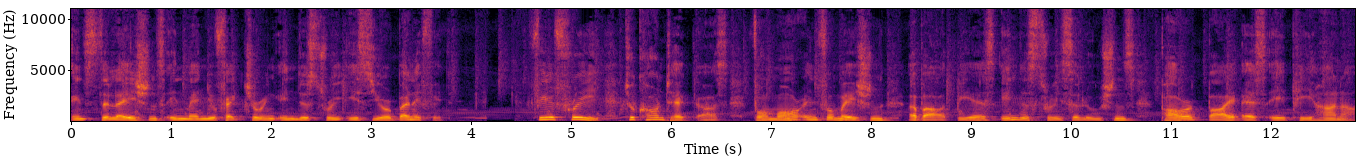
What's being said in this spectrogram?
installations in manufacturing industry is your benefit. Feel free to contact us for more information about beas Industry Solutions powered by SAP HANA.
